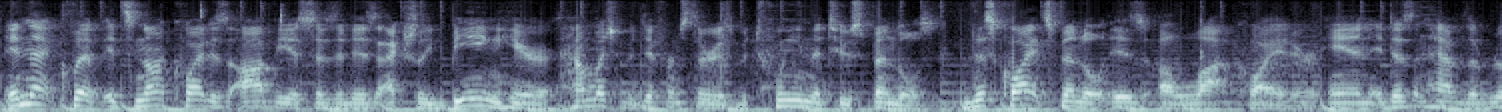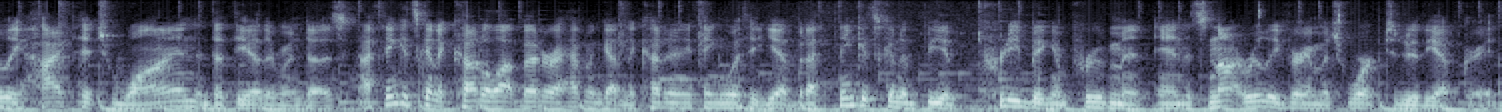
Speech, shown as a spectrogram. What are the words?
In that clip, it's not quite as obvious as it is actually being here how much of a difference there is between the two spindles. This quiet spindle is a lot quieter and it doesn't have the really high-pitched whine that the other one does. I think it's going to cut a lot better. I haven't gotten to cut anything with it yet, but I think it's going to be a pretty big improvement and it's not really very much work to do the upgrade.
